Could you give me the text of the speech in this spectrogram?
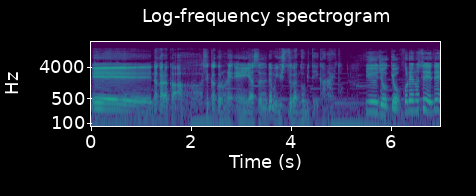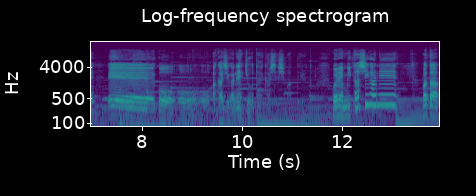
えー、なかなか、せっかくのね、円安でも輸出が伸びていかないという状況。これのせいで、えー、こう、赤字がね、状態化してしまっていると。これね、見出しがね、また、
